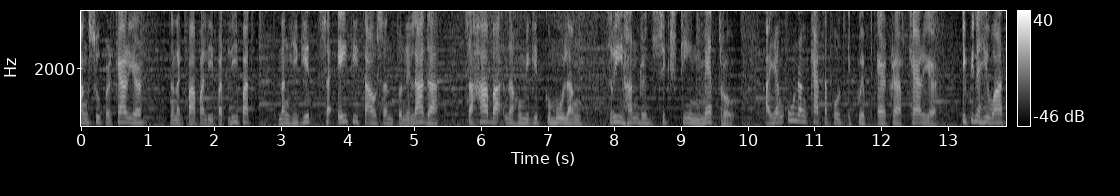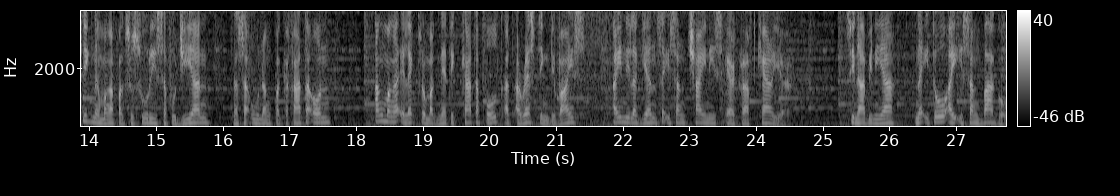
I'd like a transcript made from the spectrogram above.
Ang supercarrier na nagpapalipat-lipat ng higit sa 80,000 tonelada sa haba na humigit kumulang 316 metro ay ang unang catapult-equipped aircraft carrier. Ipinahiwatig ng mga pagsusuri sa Fujian na sa unang pagkakataon, ang mga electromagnetic catapult at arresting device ay nilagyan sa isang Chinese aircraft carrier. Sinabi niya na ito ay isang bago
